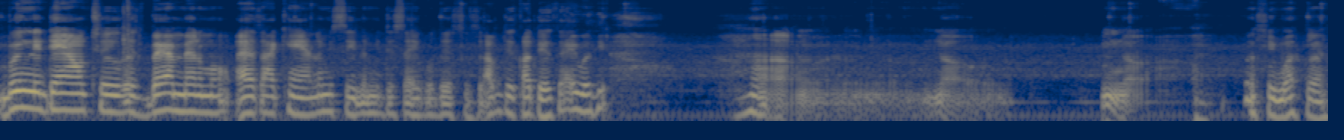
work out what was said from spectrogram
bringing it down to as bare minimal as I can. Let me see. Let me disable this. I'm just got to disable here. Uh, no. No. Let's see what's there.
